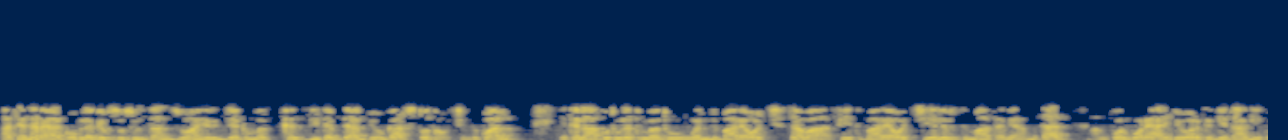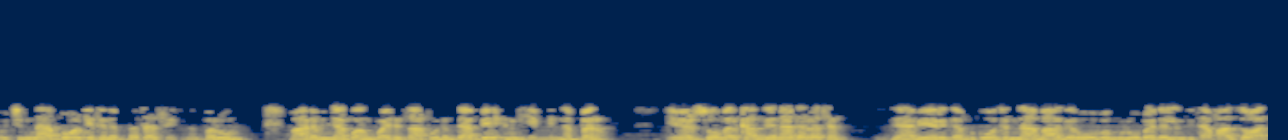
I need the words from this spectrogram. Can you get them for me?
አጼ ዘርዓ ያዕቆብ ለግብፁ ሱልጣን ዙዋሂር ጀቅመቅ ከዚህ ደብዳቤው ጋር ስጦታዎችን ልኳል። የተላኩት ሁለት መቶ ወንድ ባሪያዎች፣ ሰባ ሴት ባሪያዎች፣ የልብስ ማጠቢያ ምጣድ፣ አንቆርቆሪያ፣ የወርቅ ጌጣጌጦችና በወርቅ የተለበጠ ሴት ነበሩ። በአረብኛ ቋንቋ የተጻፈው ደብዳቤ እንዲህ የሚል ነበር። የእርሶ መልካም ዜና ደረሰን። እግዚአብሔር ይጠብቆትና በአገሩ በሙሉ በደል እንዲጠፋ አዘዋል።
